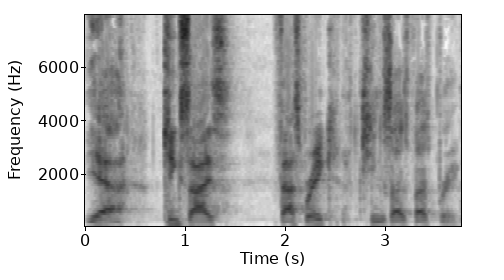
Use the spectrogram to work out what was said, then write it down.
Yeah, King size fast break. king size fast break.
